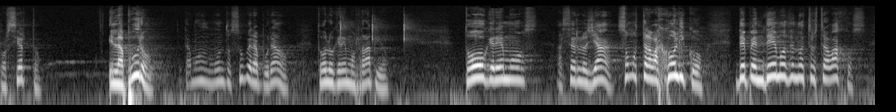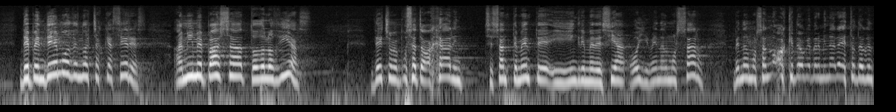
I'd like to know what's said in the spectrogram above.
por cierto. El apuro. Estamos en un mundo súper apurado. Todo lo queremos rápido. Todo queremos hacerlo ya. Somos trabajólicos. Dependemos de nuestros trabajos. Dependemos de nuestros quehaceres. A mí me pasa todos los días. De hecho, me puse a trabajar incesantemente y Ingrid me decía, oye, ven a almorzar. Ven a almorzar. No, es que tengo que terminar esto. Tengo que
